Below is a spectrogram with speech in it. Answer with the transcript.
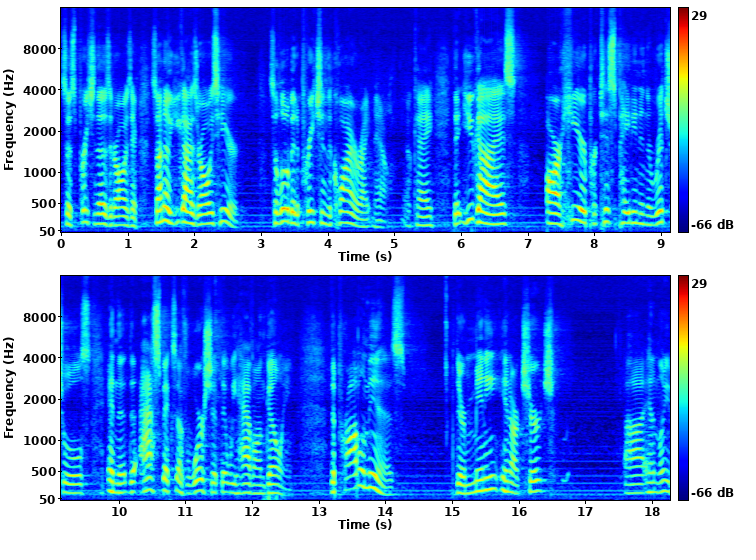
So it's preaching those that are always there. So I know you guys are always here. So a little bit of preaching the choir right now, okay? That you guys are here participating in the rituals and the, the aspects of worship that we have ongoing. The problem is, there are many in our church, uh, and let me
